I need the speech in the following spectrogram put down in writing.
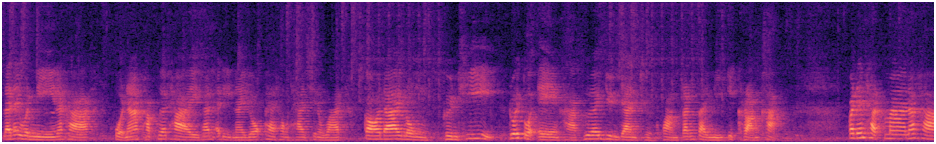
และในวันนี้นะคะ หัวหน้าพักเพื่อไทย ท่านอดีตนายกแพทองทานชินวัตรก็ได้ลงพื้นที่ด้วยตัวเองค่ะ เพื่อยืนยันถึงความตั้งใจนี้อีกครั้งค่ะ ประเด็นถัดมานะคะ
